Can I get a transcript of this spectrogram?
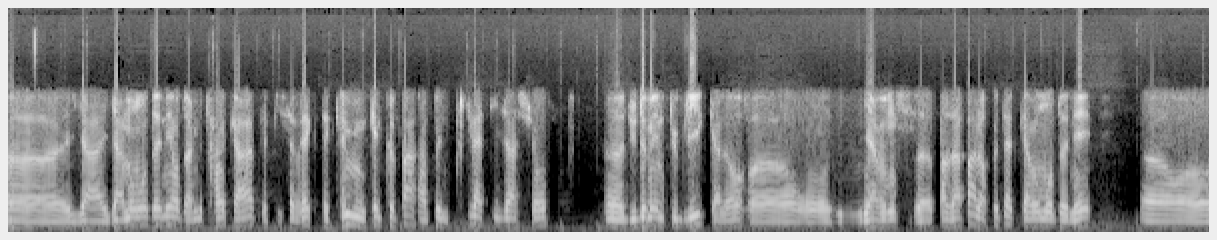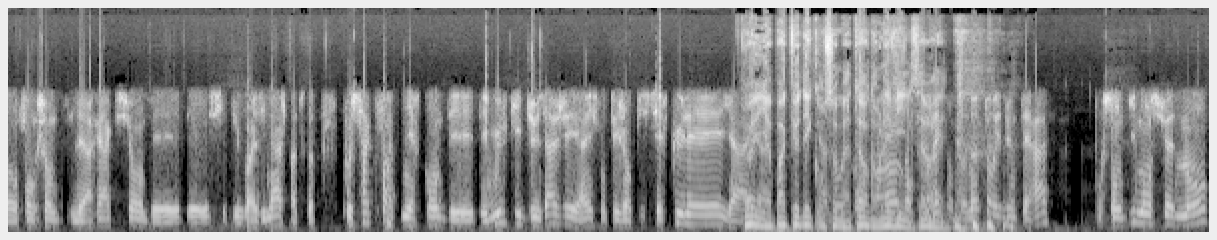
Euh, il y, a, y a un moment donné, on doit mettre un cadre, et puis c'est vrai que c'est quand même quelque part un peu une privatisation euh, du domaine public. Alors, euh, on y avance pas à pas. Alors peut-être qu'à un moment donné, euh, en fonction de la réaction des, du voisinage, parce que faut chaque fois tenir compte des, des multiples usagers. Hein. Il faut que les gens puissent circuler. Il oui, il n'y a, a, pas que des consommateurs dans les villes, c'est vrai. Quand on autorise une terrasse, pour son dimensionnement,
